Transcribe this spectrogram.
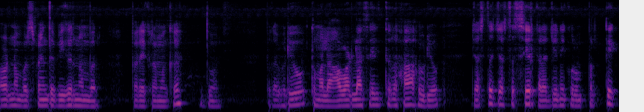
odd numbers find the bigger number पर्याय क्रमांक दोन. बघा व्हिडिओ तुम्हाला आवडला असेल तर हा व्हिडिओ जास्तीत जास्त शेअर करा जेणेकरून प्रत्येक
